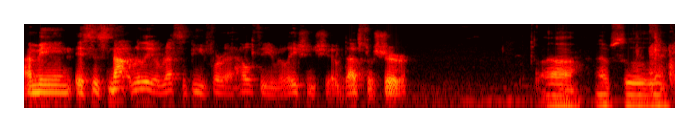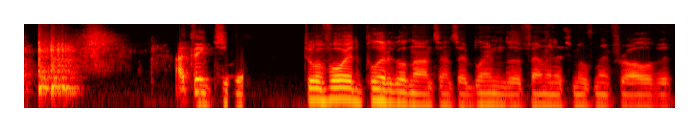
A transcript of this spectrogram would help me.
I mean, it's just not really a recipe for a healthy relationship. That's for sure. Uh, absolutely. I think to avoid political nonsense, I blame the feminist movement for all of it.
